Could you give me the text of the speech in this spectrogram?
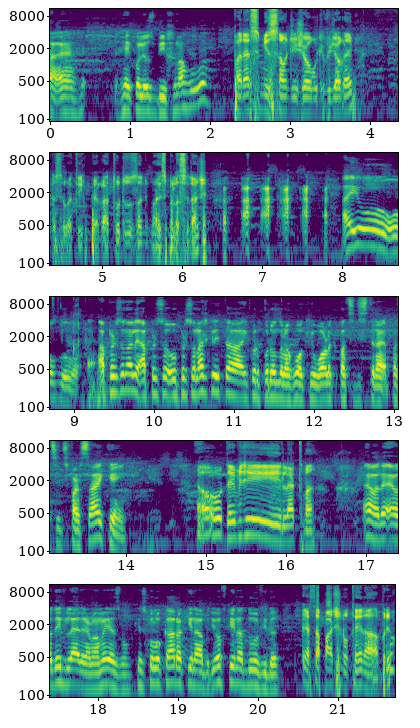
é, recolher os bichos na rua. Parece missão de jogo de videogame. Você vai ter que pegar todos os animais pela cidade. Aí o, o, o- a personali, a perso- o personagem que ele tá incorporando na rua aqui, o Warlock, pra se, distra, pra se disfarçar é quem? É o David Letman. É, o- é o Dave Letterman mesmo? Que eles colocaram aqui na abril, eu fiquei na dúvida. Essa parte não tem na abril?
